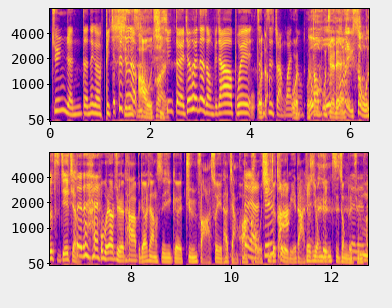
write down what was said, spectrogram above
军人的那个比较就真的傲气，对，就会那种比较不会政治转弯。我我倒不觉得，我没送我就直接讲。对对，我比较觉得他比较像是一个军阀，所以他讲话口气就特别大，就是拥兵自重的军阀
